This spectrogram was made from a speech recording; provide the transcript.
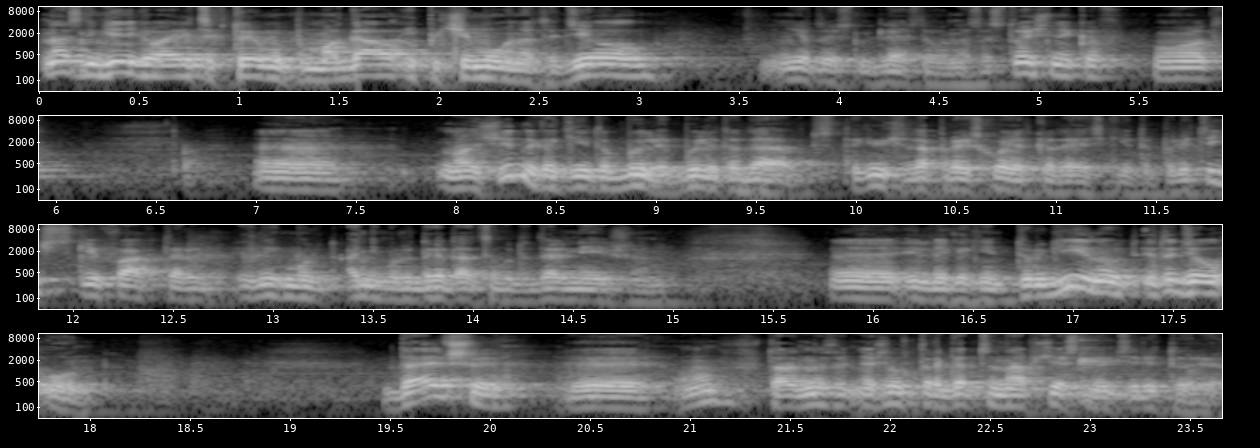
У нас нигде не говорится, кто ему помогал и почему он это делал. Нет то есть для этого у нас источников. Вот. Но очевидно, какие-то были. Были тогда, такие вещи тогда происходят, когда есть какие-то политические факторы. Из них может, они, может, догадаться будут в дальнейшем. Э, или какие-нибудь другие, но это делал он. Дальше э, он начал вторгаться на общественную территорию.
